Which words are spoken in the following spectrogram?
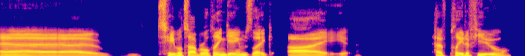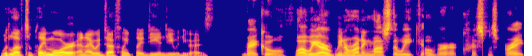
Uh, tabletop role playing games, like I have played a few, would love to play more, and I would definitely play D and D with you guys. Very cool. Well, we are you know running Monster of the Week over Christmas break.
